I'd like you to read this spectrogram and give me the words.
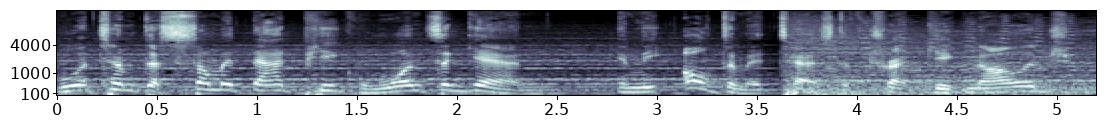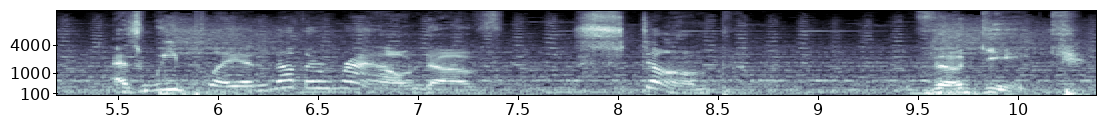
will attempt to summit that peak once again in the ultimate test of Trek geek knowledge as we play another round of Stump the Geek.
